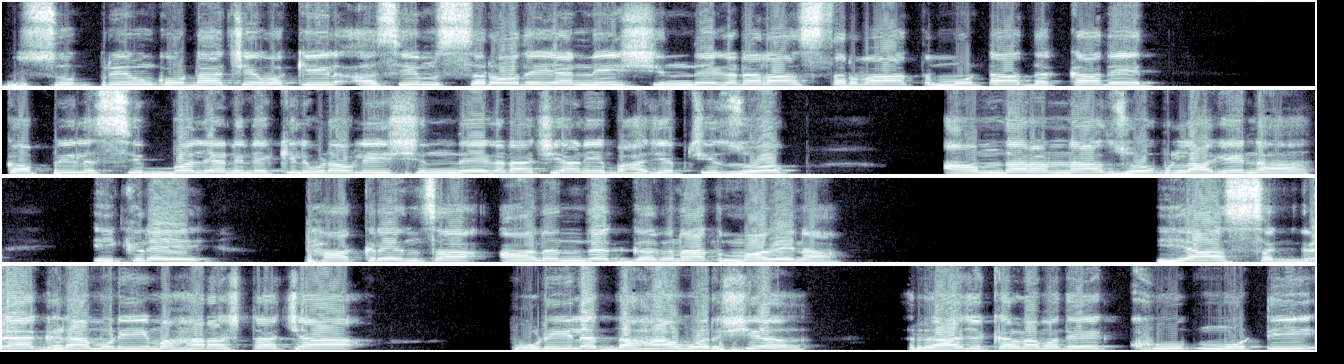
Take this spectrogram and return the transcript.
सुप्रीम कोर्टाचे वकील असीम सरोदे यांनी शिंदे गटाला सर्वात मोठा धक्का देत कपिल सिब्बल यांनी देखील उडवली. शिंदे गटाची आणि भाजपची झोप आमदारांना झोप लागेना इकडे ठाकरेंचा आनंद गगनात मावेना. या सगळ्या घडामोडी महाराष्ट्राच्या पुढील दहा वर्ष राजकारणामध्ये खूप मोठी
